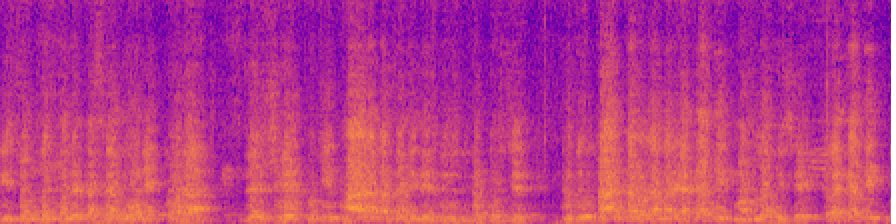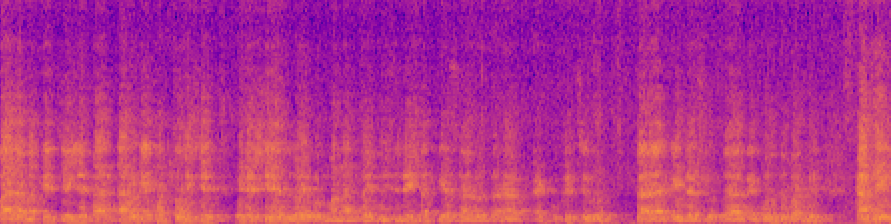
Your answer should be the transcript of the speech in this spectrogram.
কি চন্দন পালের কাছে আমি অনেক ধরা যে সে প্রতিবার আমার জামিনের বিরোধিতা করছে। তার কারণে আমার একাধিক মামলা হয়েছে একাধিকবার আমাকে জেলে তার কারণে থাকতে হয়েছে। এটা সিরাজ ভাই এবং মানান ভাই দুইজনেই সাক্ষী আছে আরও যারা অ্যাডভোকেট ছিল, তারা এটা বলতে পারবে। কাজেই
